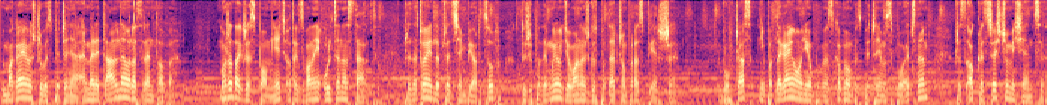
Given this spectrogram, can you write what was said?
wymagają jeszcze ubezpieczenia emerytalne oraz rentowe. Można także wspomnieć o tzw. Tak ulce na start, przeznaczonej dla przedsiębiorców, którzy podejmują działalność gospodarczą po raz pierwszy. Wówczas nie podlegają oni obowiązkowym ubezpieczeniom społecznym przez okres 6 miesięcy.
